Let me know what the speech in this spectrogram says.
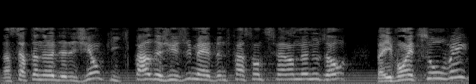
dans certaines religions qui, parlent de Jésus, mais d'une façon différente de nous autres, ben, ils vont être sauvés.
